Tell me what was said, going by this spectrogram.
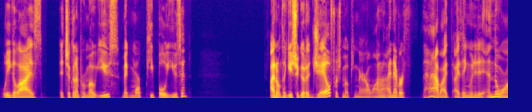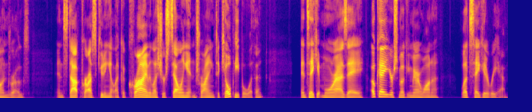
legalized. It's just going to promote use, make more people use it. I don't think you should go to jail for smoking marijuana. I never have. I, I think we need to end the war on drugs and stop prosecuting it like a crime unless you're selling it and trying to kill people with it and take it more as a okay, you're smoking marijuana, let's take you to rehab.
